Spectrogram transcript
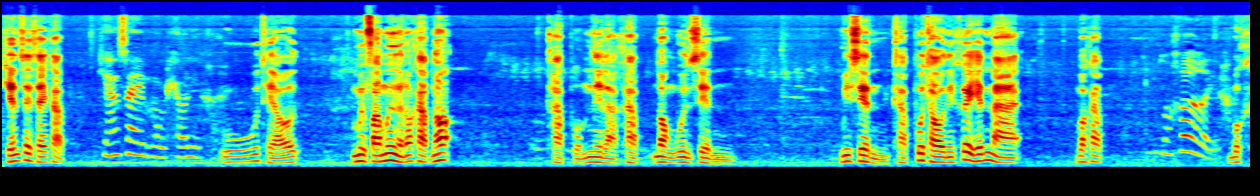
เขียนใส่ใส่ครับเขียนใส่หมองแถวนี้ค่ะ อู้แถวมือฟ้ามือเนาะครับเนาะครับผมนี่ล่ะครับน้องวุ้นเส้นมีเส้นครับ ผู้เฒ่านี่เคยเห็นหน้าบ่ครับบ่เคยค่ะบ่เค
